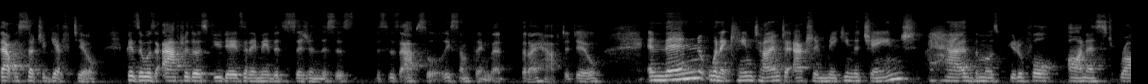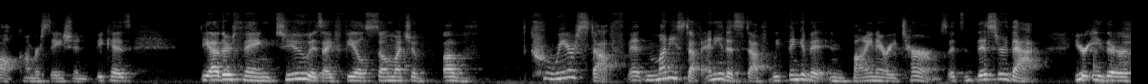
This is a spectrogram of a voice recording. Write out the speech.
That was such a gift too, because it was after those few days that I made the decision. This is this is absolutely something that that I have to do. And then when it came time to actually making the change, I had the most beautiful, honest, raw conversation because the other thing too is I feel so much of of career stuff, money stuff, any of this stuff, we think of it in binary terms. It's this or that. You're either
